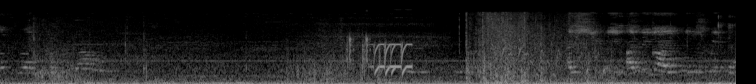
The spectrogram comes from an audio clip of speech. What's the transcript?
one right now. I see, I think I lose people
